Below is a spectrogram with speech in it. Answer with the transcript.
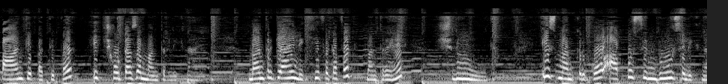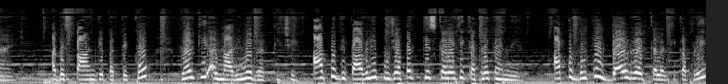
पान के पत्ते पर एक छोटा सा मंत्र लिखना है। मंत्र क्या है? लिखिए फटाफट। मंत्र है श्रींग। इस मंत्र को आपको सिंदूर से लिखना है। अब इस पान के पत्ते को घर की अलमारी में रख दीजिए। आपको दीपावली पूजा पर किस कलर के कपड़े पहनने हैं? आपको बिल्कुल डल रेड कलर के कपड़े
